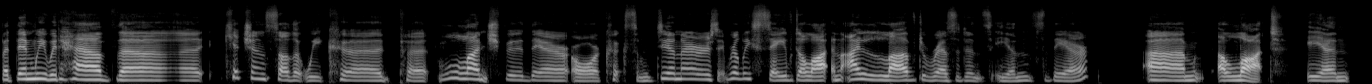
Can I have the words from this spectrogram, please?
But then we would have the kitchen so that we could put lunch food there or cook some dinners. It really saved a lot. And I loved residence inns there um, a lot in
